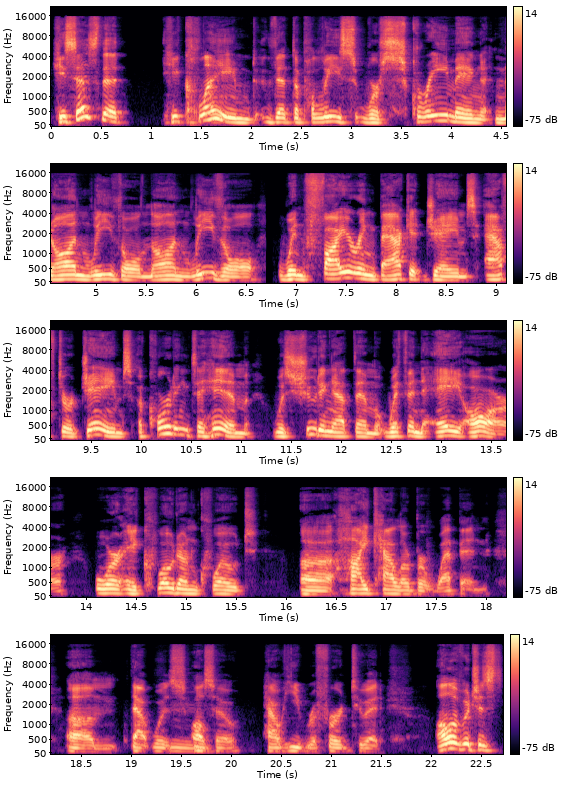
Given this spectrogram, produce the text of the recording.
he says that he claimed that the police were screaming non-lethal non-lethal when firing back at James after James according to him was shooting at them with an AR or a quote unquote uh, high caliber weapon um, that was Mm. also how he referred to it all of which is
